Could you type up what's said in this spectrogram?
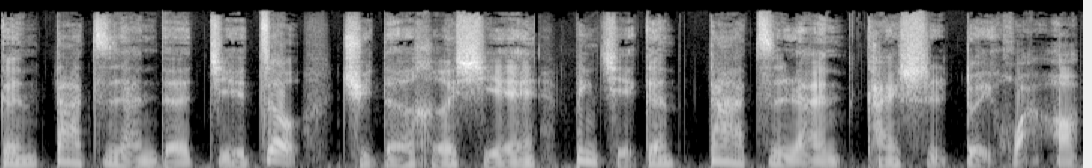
跟大自然的节奏取得和谐，并且跟大自然开始对话啊！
